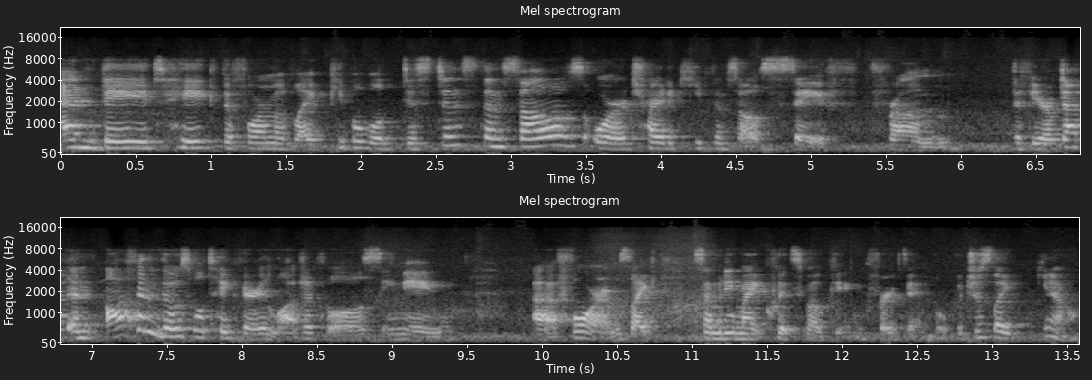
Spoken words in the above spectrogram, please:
and they take the form of like people will distance themselves or try to keep themselves safe from the fear of death and often those will take very logical seeming uh, forms. Like somebody might quit smoking, for example, which is like, you know,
